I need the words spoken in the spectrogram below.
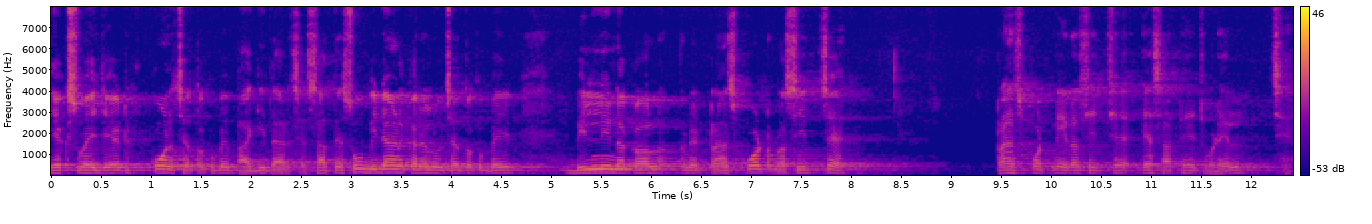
એક્સ વાય ઝેડ કોણ છે તો કે ભાઈ ભાગીદાર છે? સાથે શું બિડાણ કરેલું છે તો કે ભાઈ બિલની નકલ અને ટ્રાન્સપોર્ટ રસીદ છે? ટ્રાન્સપોર્ટની રસીદ છે એ સાથે જોડેલ છે.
